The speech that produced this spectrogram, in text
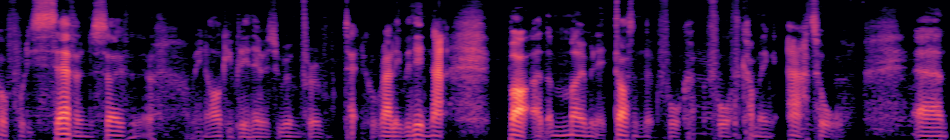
1247. So, I mean, arguably there is room for a technical rally within that but at the moment it doesn't look for forthcoming at all. Um,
